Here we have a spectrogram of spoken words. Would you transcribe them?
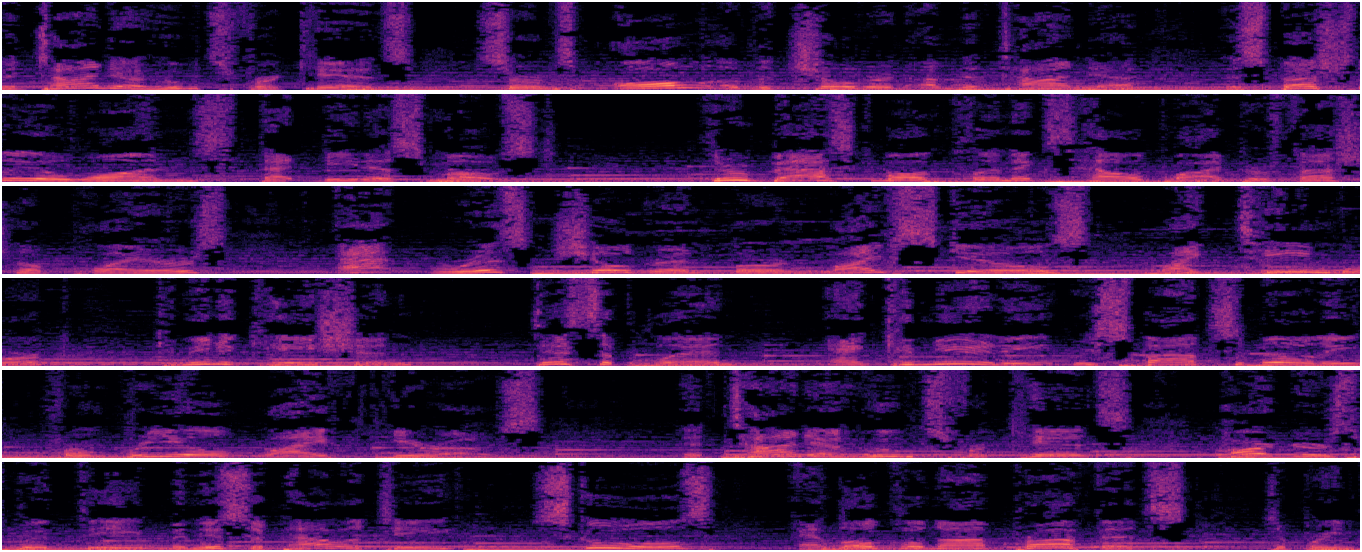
Netanya Hoops for Kids serves all of the children of Netanya, especially the ones that need us most. Through basketball clinics held by professional players, at risk children learn life skills like teamwork, communication, discipline, and community responsibility from real life heroes. Netanya Hoops for Kids partners with the municipality, schools, and local nonprofits to bring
